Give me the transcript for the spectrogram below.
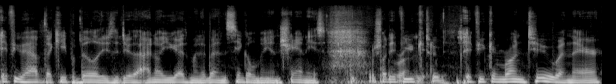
If you have the capabilities to do that, I know you guys might have been single man shanties, but if you two. if you can run two in there,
